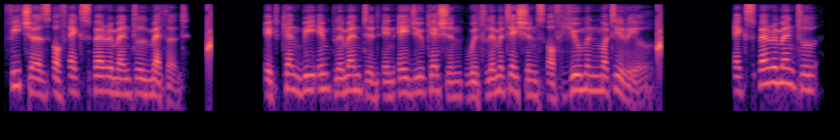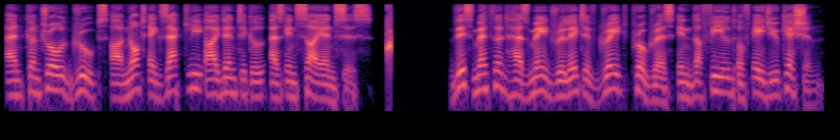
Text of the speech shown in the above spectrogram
Features of experimental method. It can be implemented in education with limitations of human material. Experimental and control groups are not exactly identical as in sciences. This method has made relative great progress in the field of education.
